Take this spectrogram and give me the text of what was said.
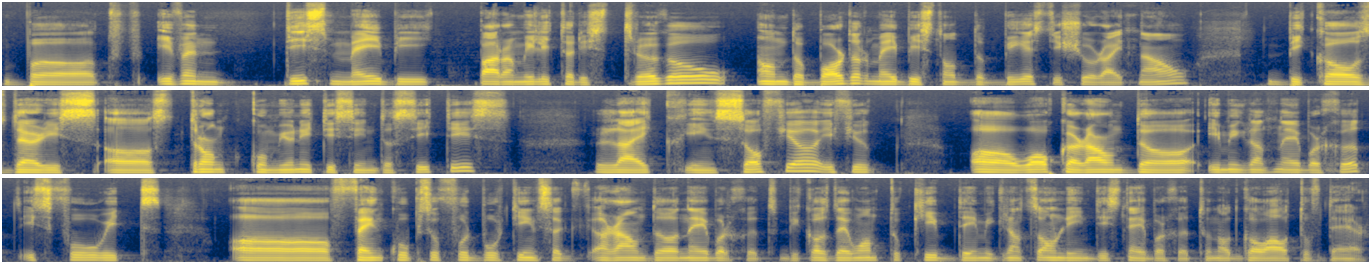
But even this may be paramilitary struggle on the border maybe it's not the biggest issue right now because there is uh, strong communities in the cities like in sofia if you uh, walk around the immigrant neighborhood it's full with uh, fan clubs of football teams ag- around the neighborhood because they want to keep the immigrants only in this neighborhood to not go out of there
